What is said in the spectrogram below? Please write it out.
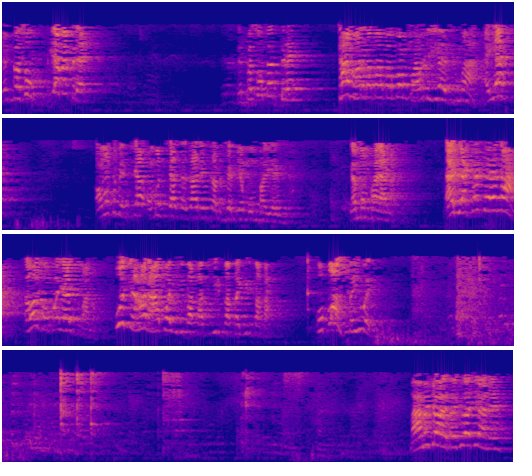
mepɛ sɛ obia bɛbrɛ mepɛ sɛ wobɛbrɛ tam ɔde mpa wode yɛ adwuma a ɛyɛ ɔmo so mentia ɔmo ntia sɛ saa de ntam sɛ miɛ mo mpa yɛ awia yɛ mo mpa yɛ ana awia kɛsɛɛ no a ɛhɔ sɛ ɔkɔyɛ adwuma no wogyina hɔ na abɔ yiri papa yiri papa yiri papa wo bɔɔs bɛyi wadi maame jɔ ɛbɛdua di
